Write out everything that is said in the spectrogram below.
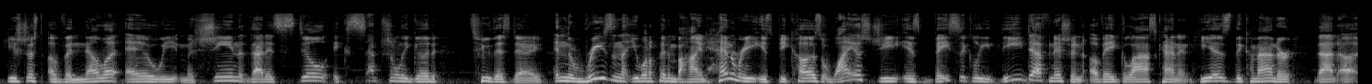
he's just a vanilla AoE machine that is still exceptionally good to this day. And the reason that you want to put him behind Henry is because YSG is basically the definition of a glass cannon. He is the commander that uh,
